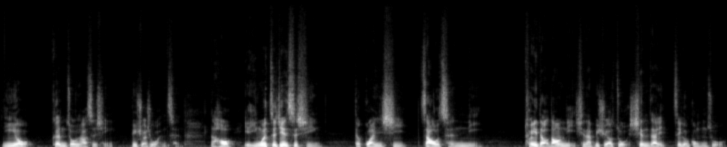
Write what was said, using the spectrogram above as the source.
你有更重要的事情必须要去完成，然后也因为这件事情的关系，造成你推导到你现在必须要做现在这个工作。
